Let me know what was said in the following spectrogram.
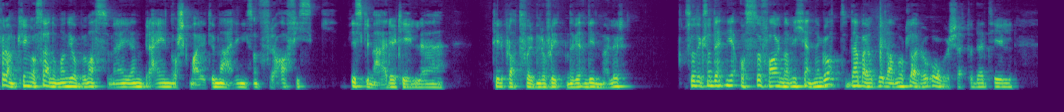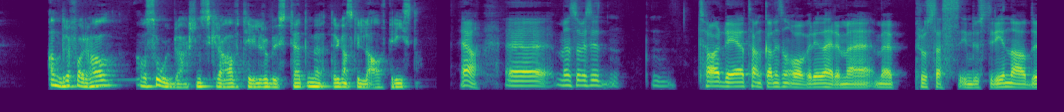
Forankring også er noe man jobber masse med i en brei norsk maritim næring. Liksom fra fisk, fiskemærer til, eh, til, plattformer og flytende vindmøller. Så liksom, det er også fag da vi kjenner godt. Det er bare at vi da må klare å oversette det til andre forhold og solbransjens krav til robusthet møter ganske lav pris. Da. Ja, eh, men så hvis vi tar det tankene liksom over i det her med, med prosessindustrien, da. Du,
